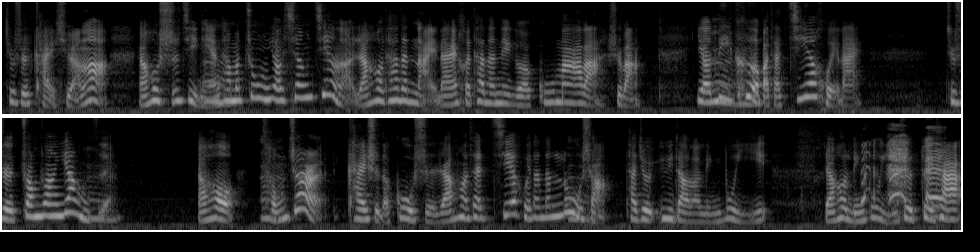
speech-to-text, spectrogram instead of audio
就是凯旋了，然后十几年，嗯他们终于要相见了。然后他的奶奶和他的那个姑妈吧，是吧？要立嗯刻把他接回来，就是装装样子。嗯然后从这儿开始的故事，然后在接回他的路上，他就遇到了林不疑，然后林不疑 就对他，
